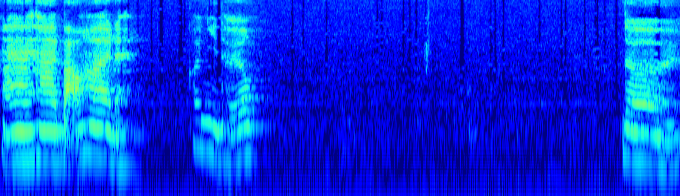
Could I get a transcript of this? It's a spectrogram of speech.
222 bão 2 này. Có nhìn thấy không? Rồi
